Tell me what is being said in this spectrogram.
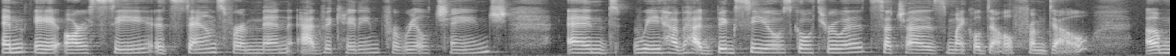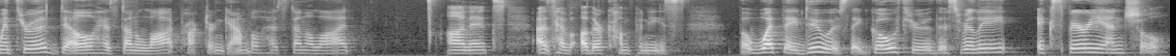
M-A-R-C. It stands for Men Advocating for Real Change. And we have had big CEOs go through it, such as Michael Dell from Dell um, went through it. Dell has done a lot. Procter & Gamble has done a lot on it, as have other companies. But what they do is they go through this really experiential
